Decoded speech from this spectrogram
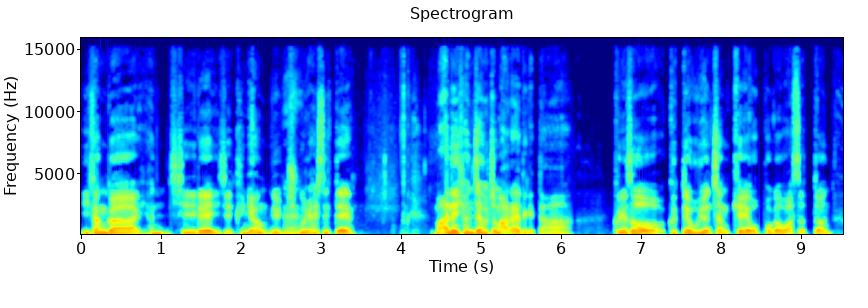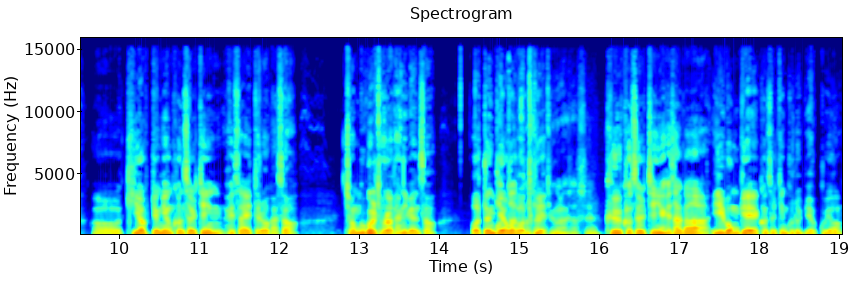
이상과 현실의 이제 균형을 네. 추구를 했을 때 많은 현장을 좀 알아야 되겠다. 그래서 그때 우연찮게 오퍼가 왔었던 어, 기업 경영 컨설팅 회사에 들어가서 전국을 돌아다니면서 어떤 기업은 어떤 어떻게 컨설팅을 하셨어요? 그 컨설팅 회사가 일본계 컨설팅 그룹이었고요.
